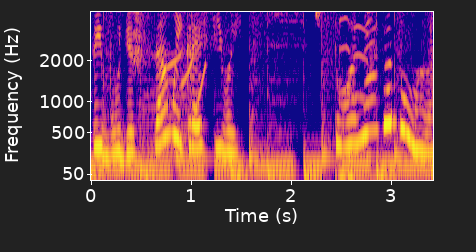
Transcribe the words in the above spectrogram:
Ты будешь самой красивой. Что она задумала?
